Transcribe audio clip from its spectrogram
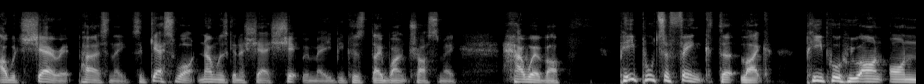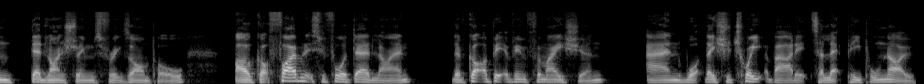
I would share it personally. So guess what? No one's going to share shit with me because they won't trust me. However, people to think that like people who aren't on deadline streams, for example, I've got five minutes before deadline, they've got a bit of information and what they should tweet about it to let people know.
